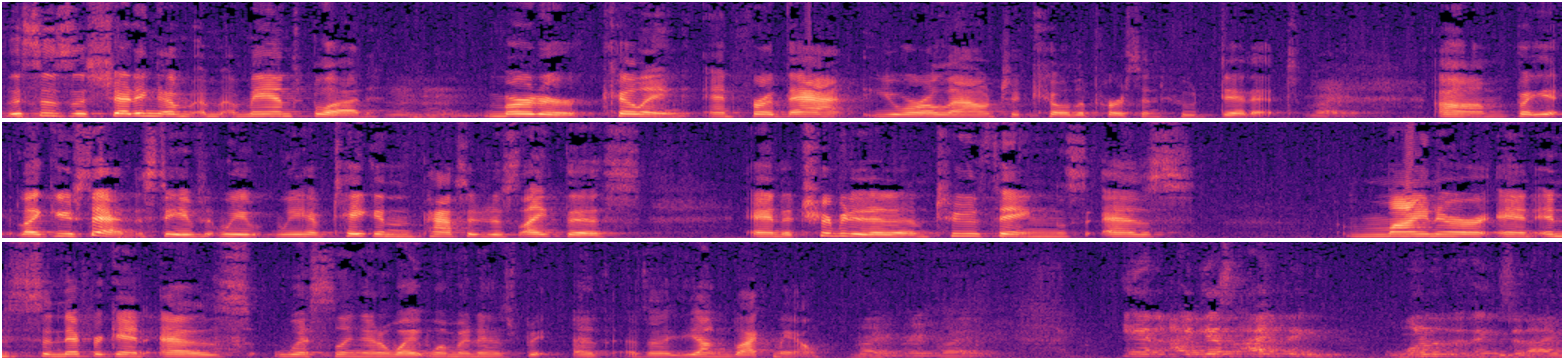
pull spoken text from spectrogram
This is the shedding of a a man's blood, murder, killing, and for that you are allowed to kill the person who did it. Right. Um, but like you said, Steve, we we have taken passages like this and attributed them to things as minor and insignificant as whistling at a white woman as as, as a young black male. Right, right, right. And I guess I think one of the things that I,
